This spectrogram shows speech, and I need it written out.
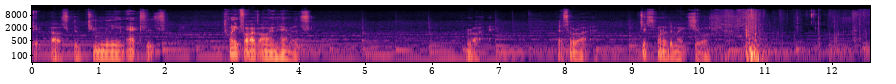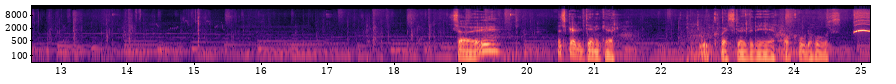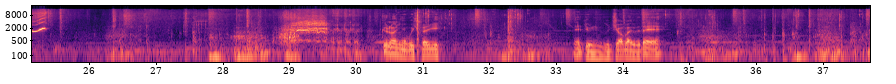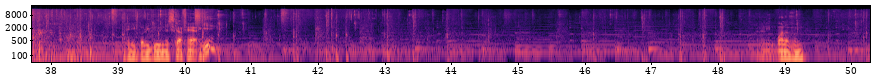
Get past the 2 million axes. 25 iron hammers. Right. That's all right. Just wanted to make sure. So, let's go to Denica. Do a quest over there. I'll call the horse. Good on you, Whisper. They're doing a good job over there. Anybody doing the stuff out here? Only one of them.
